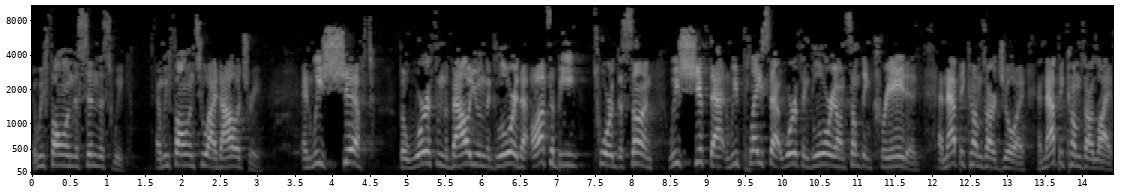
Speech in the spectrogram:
And we fall into sin this week. And we fall into idolatry. And we shift the worth and the value and the glory that ought to be toward the Son, we shift that and we place that worth and glory on something created. And that becomes our joy. And that becomes our life.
